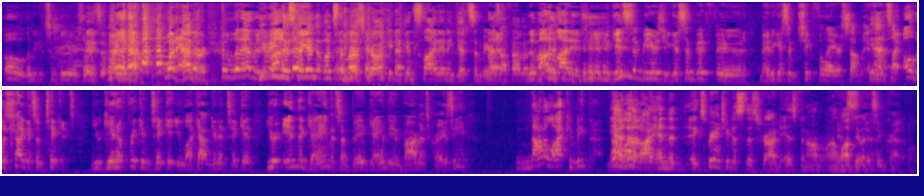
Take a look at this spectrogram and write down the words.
Oh, let me get some beers. Let me, Somebody you know. Whatever. Whatever. You The mean bottom- this fan that looks the most drunk and you can slide in and get some beers off of him? The bottom line is you, you get some beers, you get some good food, maybe get some Chick fil A or something, and Yeah. then it's like, oh, let's try to get some tickets. You get a freaking ticket, you luck out, get a ticket. You're in the game, it's a big game, the environment's crazy. Not a lot can beat that. Not yeah, no, at all. I, and the experience you just described is phenomenal. I love doing it. It's that. incredible.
